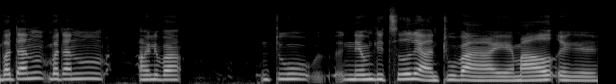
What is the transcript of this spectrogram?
Hvordan, hvordan Oliver, du nævnte lige tidligere, at du var øh, meget, øh,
